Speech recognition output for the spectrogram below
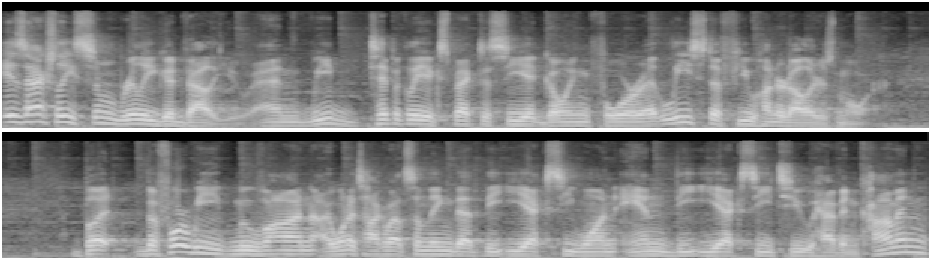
is actually some really good value, and we typically expect to see it going for at least a few hundred dollars more. But before we move on, I want to talk about something that the EXC1 and the EXC2 have in common,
